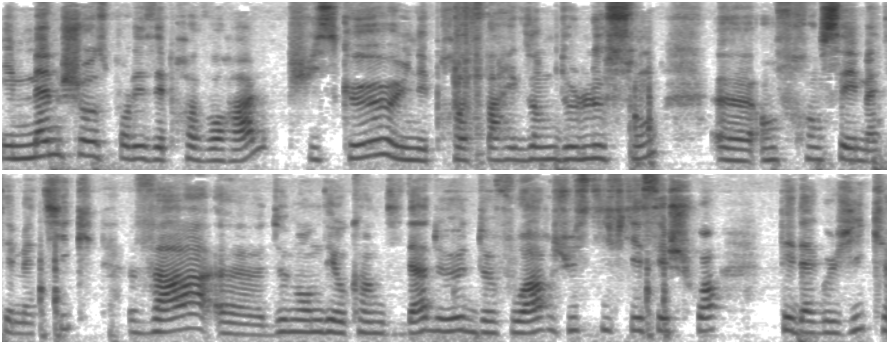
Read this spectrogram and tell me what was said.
Et même chose pour les épreuves orales, puisque une épreuve, par exemple, de leçon euh, en français et mathématiques va euh, demander au candidat de devoir justifier ses choix pédagogiques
